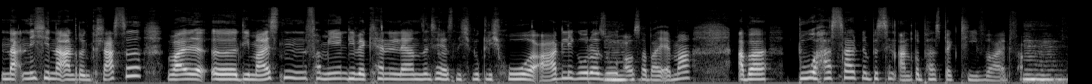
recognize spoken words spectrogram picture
na, nicht in einer anderen Klasse, weil äh, die meisten Familien, die wir kennenlernen, sind ja jetzt nicht wirklich hohe Adlige oder so, mhm. außer bei Emma. Aber du hast halt eine bisschen andere Perspektive einfach. Mhm,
